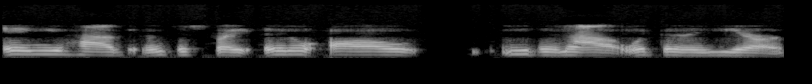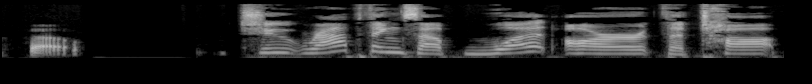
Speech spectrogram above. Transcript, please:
and you have the interest rate. It'll all even out within a year or so. To wrap things up, what are the top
